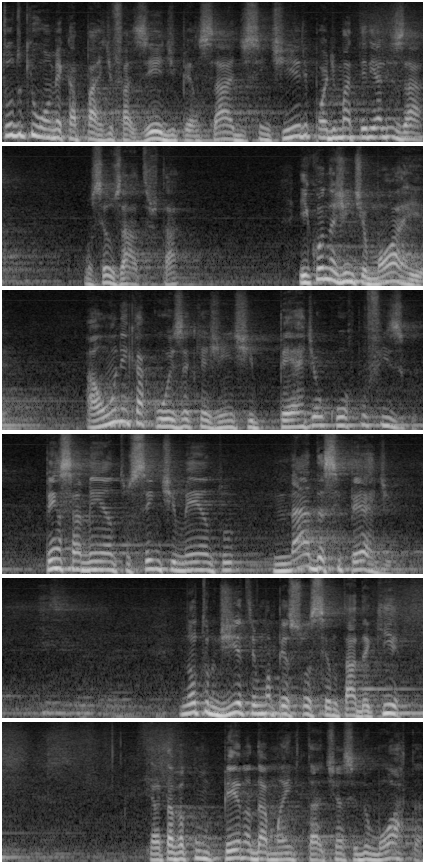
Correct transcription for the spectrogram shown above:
Tudo que o homem é capaz de fazer, de pensar, de sentir, ele pode materializar com seus atos, tá? E quando a gente morre, a única coisa que a gente perde é o corpo físico. Pensamento, sentimento, nada se perde. No outro dia tem uma pessoa sentada aqui, ela estava com pena da mãe que tá, tinha sido morta,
